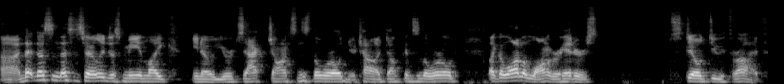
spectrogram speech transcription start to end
Uh, and that doesn't necessarily just mean like, you know, your Zach Johnsons of the world and your Tyler Duncans of the world. Like a lot of longer hitters still do thrive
